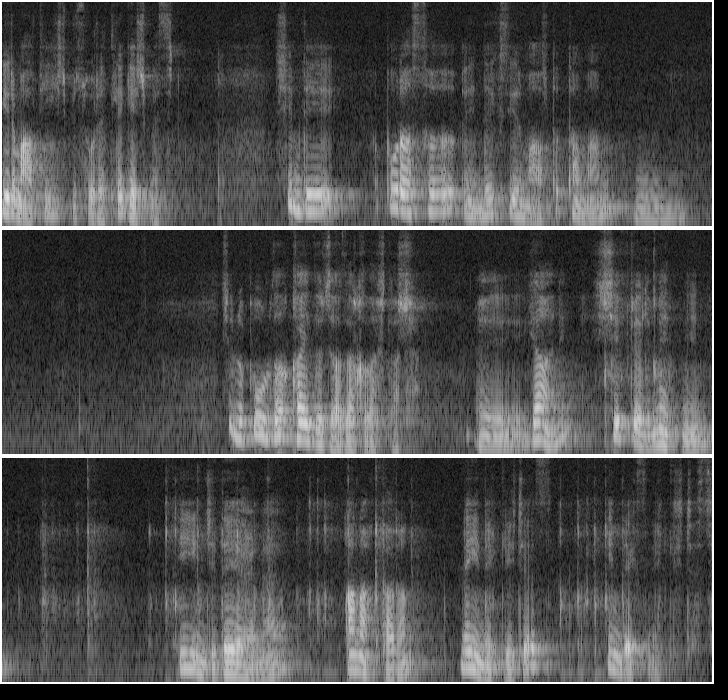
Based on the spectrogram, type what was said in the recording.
26'yı hiçbir suretle geçmesin. Şimdi burası indeks 26 tamam. Şimdi burada kaydıracağız arkadaşlar. Ee, yani şifreli metnin i'inci değerine anahtarın neyini ekleyeceğiz? İndeksini ekleyeceğiz.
